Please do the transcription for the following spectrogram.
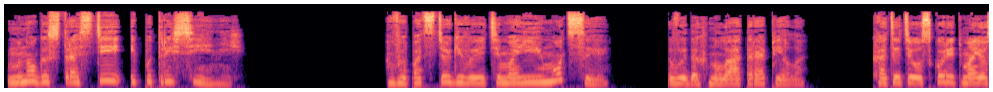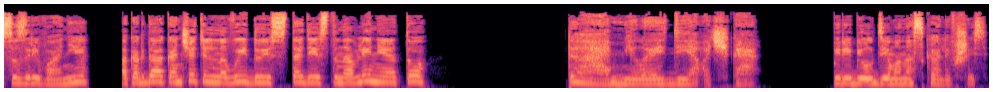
много страстей и потрясений». «Вы подстегиваете мои эмоции?» Выдохнула оторопела. Хотите ускорить мое созревание, а когда окончательно выйду из стадии становления, то... «Да, милая девочка», — перебил демон, оскалившись.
